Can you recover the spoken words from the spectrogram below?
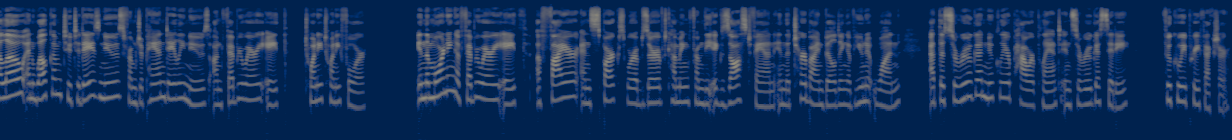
Hello and welcome to today's news from Japan Daily News on February 8th, 2024. In the morning of February 8th, a fire and sparks were observed coming from the exhaust fan in the turbine building of Unit 1 at the Tsuruga Nuclear Power Plant in Tsuruga City, Fukui Prefecture.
